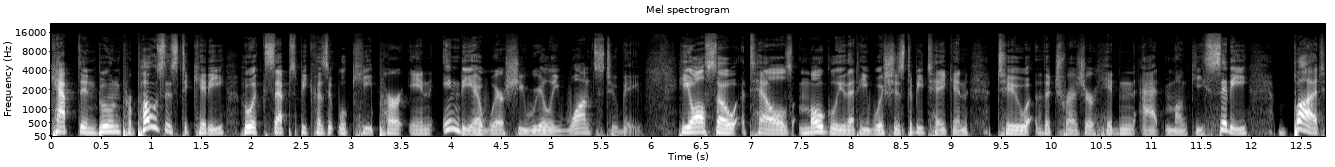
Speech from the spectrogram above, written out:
Captain Boone proposes to Kitty, who accepts because it will keep her in India where she really wants to be. He also tells Mowgli that he wishes to be taken to the treasure hidden at Monkey City, but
